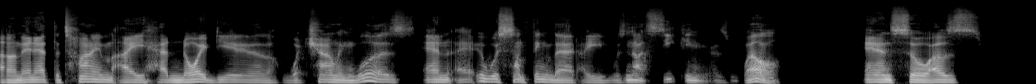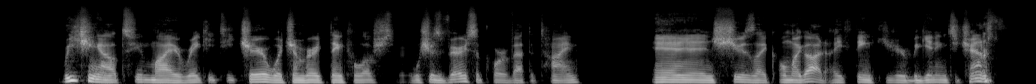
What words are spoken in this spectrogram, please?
Um, and at the time, I had no idea what channeling was. And I, it was something that I was not seeking as well. And so I was reaching out to my Reiki teacher, which I'm very thankful of, which was very supportive at the time. And she was like, Oh my God, I think you're beginning to channel.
